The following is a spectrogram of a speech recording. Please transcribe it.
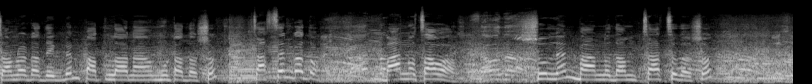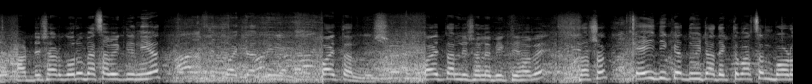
চামড়াটা দেখবেন, পাতলা না মোটা দর্শক। চাচ্ছেন কত? বান্ন চাওয়া। শুনলেন বান্ন দাম চাচ্ছে দর্শক। হাড্ডিসার গরু বেচা বিক্রি নিয়ে পঁয়তাল্লিশ। পঁয়তাল্লিশ হলে বিক্রি হবে। দর্শক, এই দিকে দুইটা দেখতে পাচ্ছেন, বড়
